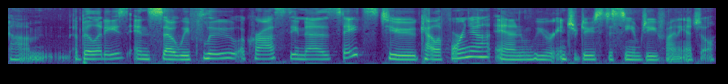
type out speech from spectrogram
um, abilities. And so we flew across the United States to California and we were introduced to CMG Financial.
